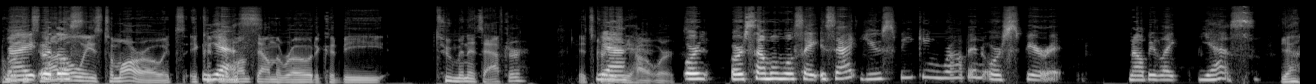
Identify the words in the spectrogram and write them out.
Look, right? It's or not always tomorrow. It's it could yes. be a month down the road. It could be two minutes after. It's crazy yeah. how it works. Or or someone will say, "Is that you speaking, Robin, or spirit?" And I'll be like, "Yes." Yeah.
